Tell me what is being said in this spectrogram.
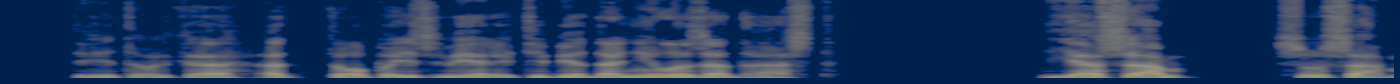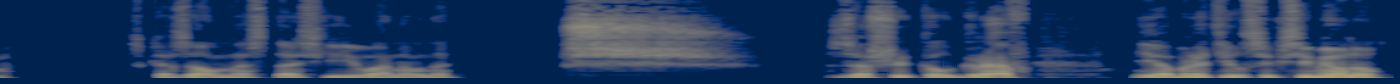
— ты только оттопай зверя, тебе Данила задаст. — Я сам, сусам, — сказал Настасья Ивановна. — Ш-ш-ш! зашикал граф и обратился к Семену.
